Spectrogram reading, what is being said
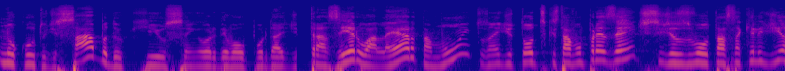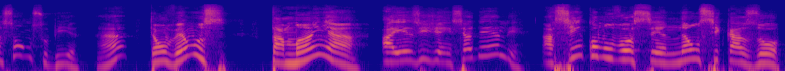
no culto de sábado, que o Senhor deu a oportunidade de trazer o alerta a muitos, né, de todos que estavam presentes, se Jesus voltasse naquele dia, só um subia. Né? Então vemos tamanha a exigência dele. Assim como você não se casou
